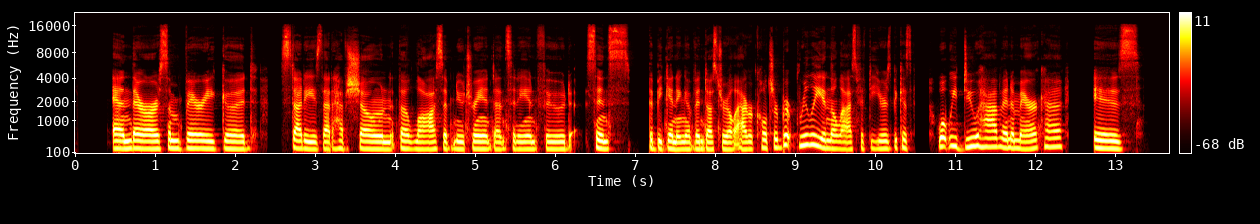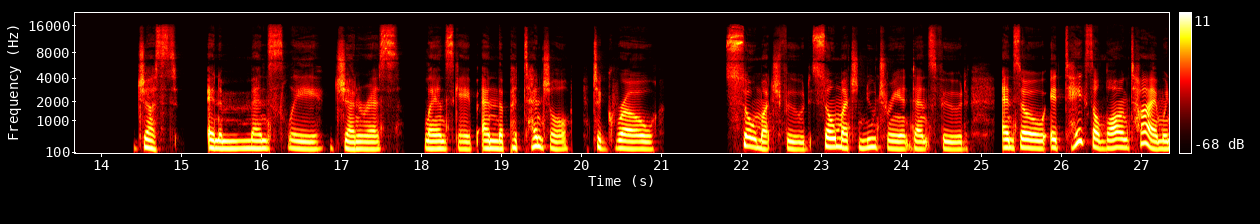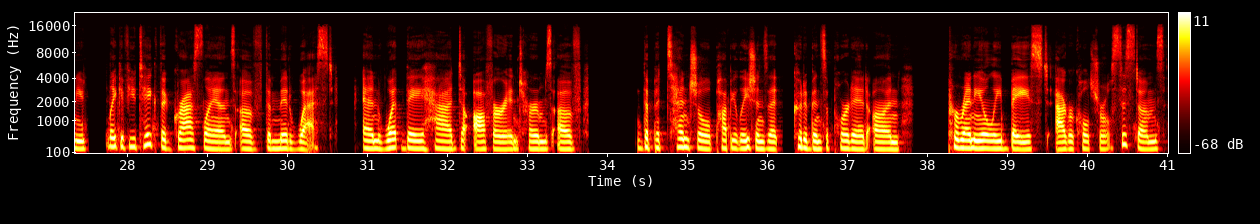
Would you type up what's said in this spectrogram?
And there are some very good studies that have shown the loss of nutrient density in food since the beginning of industrial agriculture, but really in the last 50 years, because what we do have in America is just an immensely generous landscape and the potential to grow so much food, so much nutrient dense food. And so it takes a long time when you like if you take the grasslands of the Midwest and what they had to offer in terms of the potential populations that could have been supported on perennially based agricultural systems,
